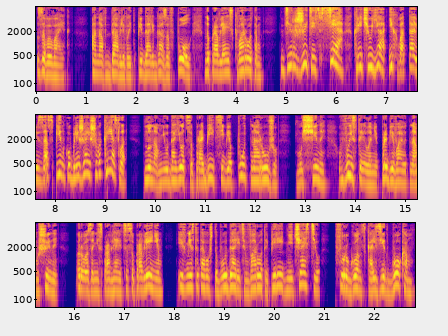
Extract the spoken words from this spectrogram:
завывает. Она вдавливает педаль газа в пол, направляясь к воротам. «Держитесь все!» — кричу я и хватаюсь за спинку ближайшего кресла. Но нам не удается пробить себе путь наружу. Мужчины выстрелами пробивают нам шины. Роза не справляется с управлением, и вместо того, чтобы ударить в ворота передней частью, Фургон скользит боком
